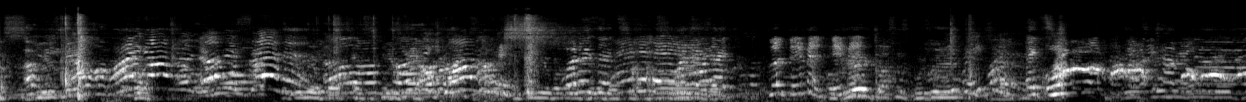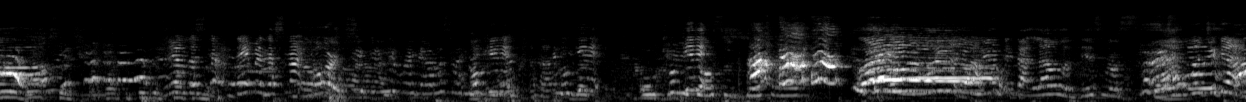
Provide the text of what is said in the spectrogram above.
Excuse me? I got another What is it? What is it? Look, Damon, Okay, Justin's boyfriend. It's oh. Damn, that's not, Damon, that's not yours. Go get it. Go get it. Go get it. that level oh of disrespect. What'd you get? Yeah,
